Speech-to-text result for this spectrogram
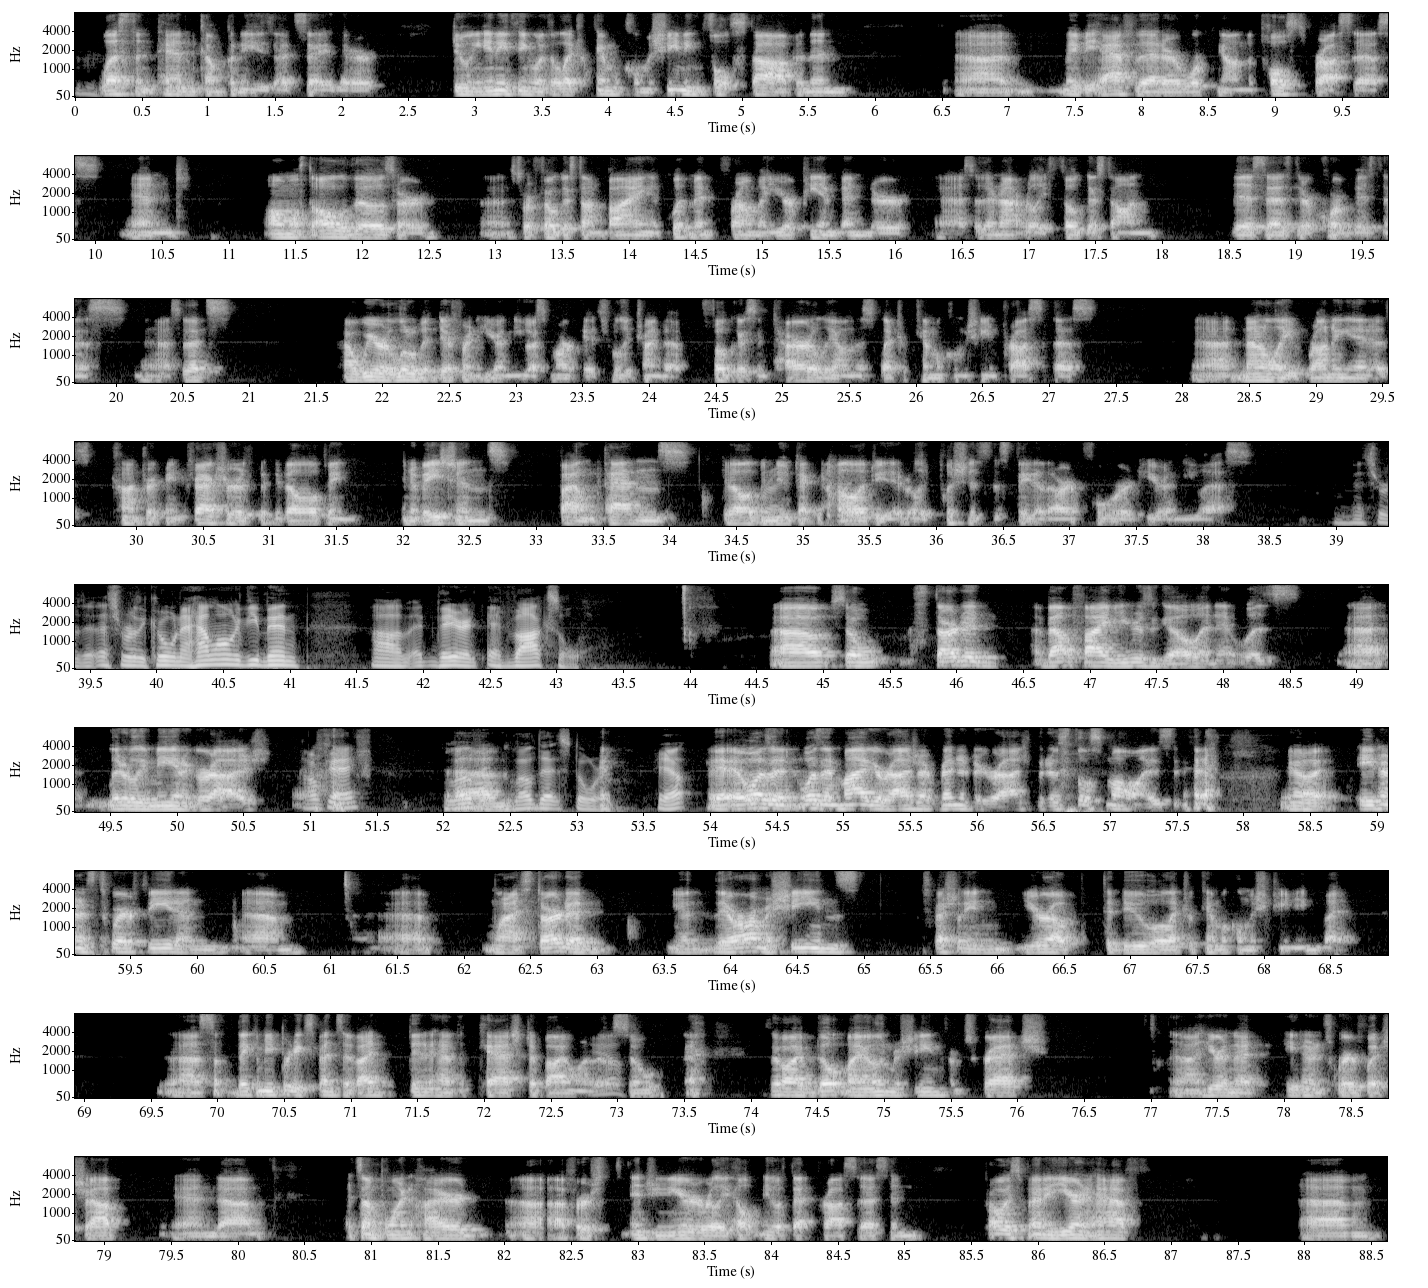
hmm. less than 10 companies, I'd say, that are doing anything with electrochemical machining full stop. And then uh, maybe half of that are working on the pulse process and almost all of those are uh, sort of focused on buying equipment from a European vendor. Uh, so they're not really focused on this as their core business. Uh, so that's how we are a little bit different here in the US market. It's really trying to focus entirely on this electrochemical machine process, uh, not only running it as contract manufacturers, but developing innovations, filing patents, developing new technology that really pushes the state of the art forward here in the U.S. That's really that's really cool. Now, how long have you been um, there at, at Voxel? Uh, so started about five years ago, and it was uh, literally me in a garage. Okay, love um, it. Love that story. Yeah, it wasn't wasn't my garage. I rented a garage, but it was still small. It was, you know, 800 square feet, and um, uh, when I started, you know, there are machines, especially in Europe, to do electrochemical machining, but uh, so they can be pretty expensive. I didn't have the cash to buy one of those, so so I built my own machine from scratch uh, here in that 800 square foot shop, and um, at some point hired uh, a first engineer to really help me with that process, and probably spent a year and a half. Um,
